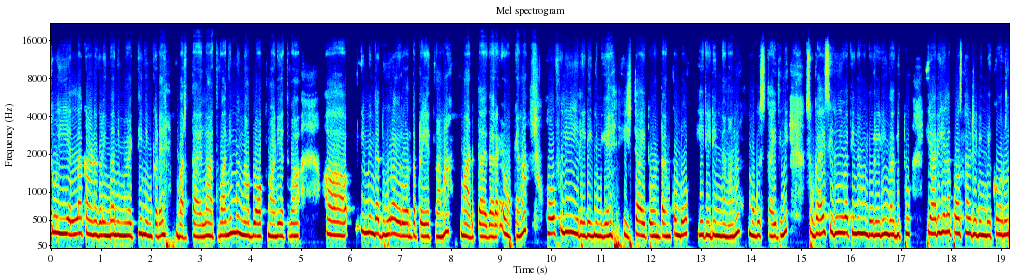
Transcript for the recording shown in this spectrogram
ಸೊ ಈ ಎಲ್ಲ ಕಾರಣಗಳಿಂದ ನಿಮ್ಮ ವ್ಯಕ್ತಿ ನಿಮ್ ಕಡೆ ಬರ್ತಾ ಇಲ್ಲ ಅಥವಾ ನಿಮ್ಮನ್ನ ಬ್ಲಾಕ್ ಮಾಡಿ ಅಥವಾ ನಿಮ್ಮಿಂದ ದೂರ ಇರುವಂತ ಪ್ರಯತ್ನನ ಮಾಡ್ತಾ ಇದ್ದಾರೆ. ಓಕೆನಾ ಹೋಪ್ಫುಲಿ ಈ ರೀಡಿಂಗ್ ನಿಮಗೆ ಇಷ್ಟ ಆಯ್ತು ಅಂತ ಅನ್ಕೊಂಡು ಈ ರೀಡಿಂಗ್ನ ನಾನು ಮುಗಿಸ್ತಾ ಇದ್ದೀನಿ. ಸೊ ಗೈಸ್ ಇದು ಇವತ್ತಿನ ಒಂದು ರೀಡಿಂಗ್ ಆಗಿತ್ತು. ಯಾರಿಗೆಲ್ಲ ಪರ್ಸನಲ್ ರೀಡಿಂಗ್ ಬೇಕು, ಅವರು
